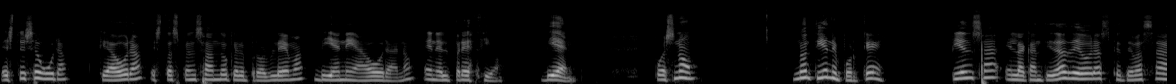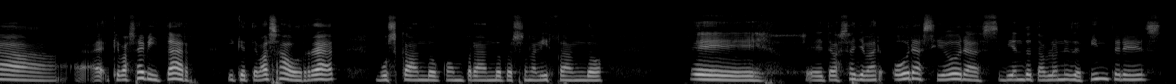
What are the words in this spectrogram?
Estoy segura que ahora estás pensando que el problema viene ahora, ¿no? En el precio. Bien. Pues no, no tiene por qué. Piensa en la cantidad de horas que te vas a que vas a evitar y que te vas a ahorrar buscando, comprando, personalizando. Eh, eh, te vas a llevar horas y horas viendo tablones de Pinterest,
